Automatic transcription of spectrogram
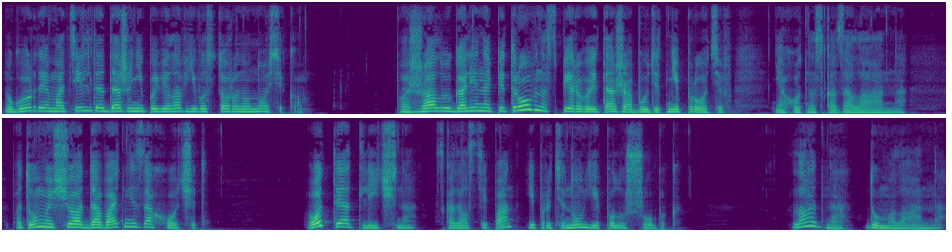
но гордая Матильда даже не повела в его сторону носиком. «Пожалуй, Галина Петровна с первого этажа будет не против», — неохотно сказала Анна. «Потом еще отдавать не захочет». «Вот и отлично», — сказал Степан и протянул ей полушубок. «Ладно», — думала Анна,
